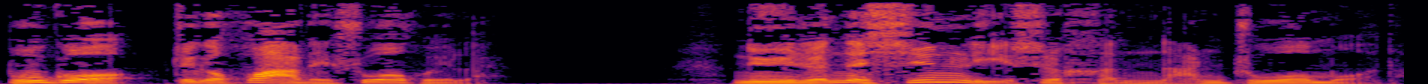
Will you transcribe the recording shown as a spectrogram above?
不过这个话得说回来，女人的心理是很难捉摸的。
